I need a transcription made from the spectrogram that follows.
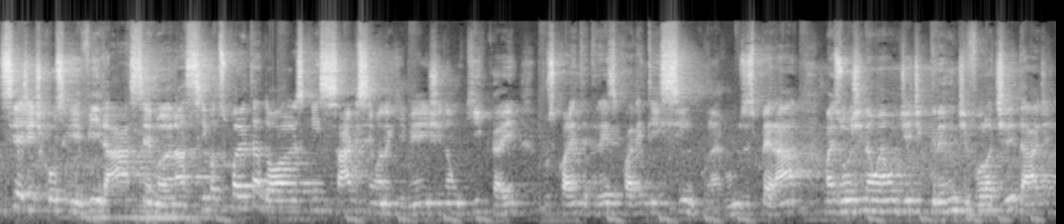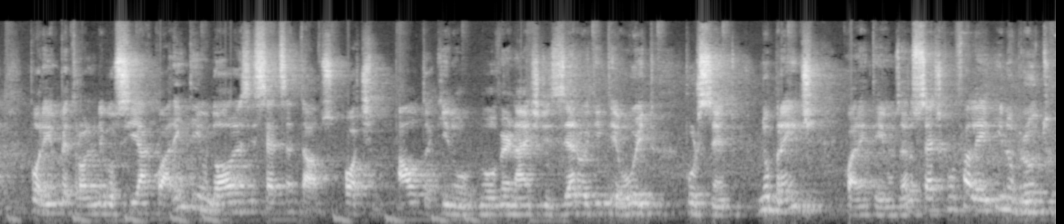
Se a gente conseguir virar a semana acima dos 40 dólares, quem sabe semana que vem a gente não quica aí para os 43 e 45, né? Vamos esperar, mas hoje não é um dia de grande volatilidade porém o petróleo negocia a 41 dólares e 7 centavos. Ótimo, alta aqui no, no overnight de 0,88%. No Brent, 41,07 como falei, e no bruto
